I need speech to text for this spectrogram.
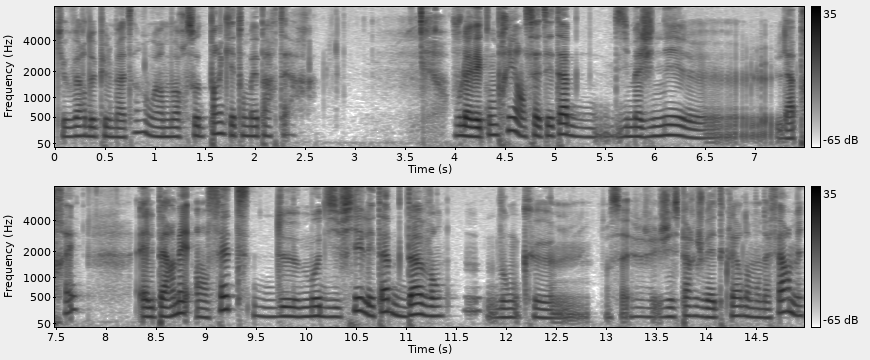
qui est ouvert depuis le matin ou un morceau de pain qui est tombé par terre vous l'avez compris, en cette étape d'imaginer euh, l'après, elle permet en fait de modifier l'étape d'avant. Donc, euh, j'espère que je vais être claire dans mon affaire, mais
